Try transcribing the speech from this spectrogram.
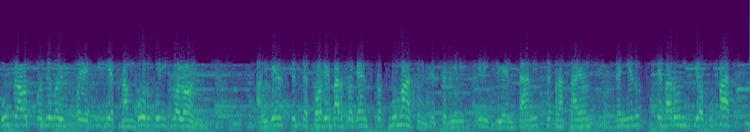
Kuka otworzyło już swoje filie w Hamburgu i Kolonii. Angielscy szefowie bardzo gęsto tłumaczą się przed niemieckimi klientami, przepraszając ich, że nieludzkie warunki okupacji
